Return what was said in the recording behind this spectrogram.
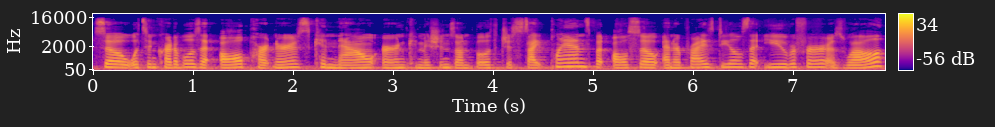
So what's incredible is that all partners can now earn commissions on both just site plans, but but also enterprise deals that you refer as well.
